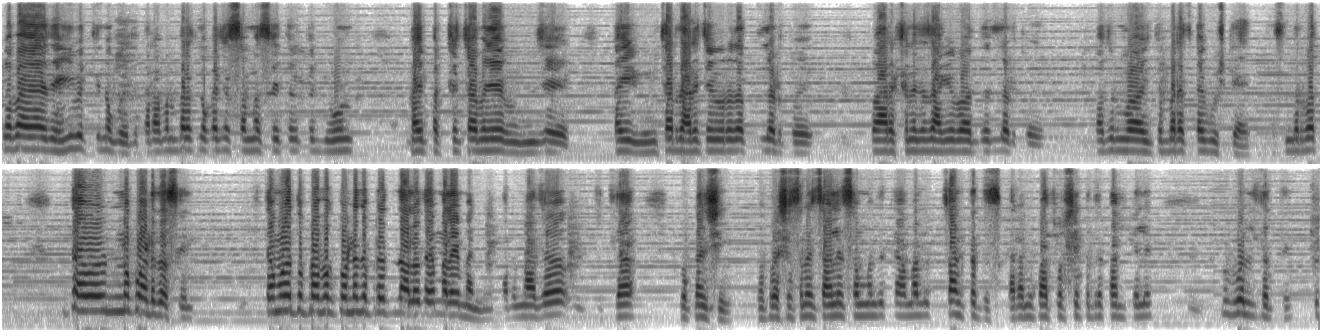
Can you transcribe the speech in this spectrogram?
की बाबा ही व्यक्ती नको येते कारण आपण बऱ्याच लोकांच्या समस्या इथं घेऊन काही पक्षाच्या म्हणजे म्हणजे काही विचारधारेच्या विरोधात लढतोय किंवा आरक्षणाच्या जागेबद्दल लढतोय. अजून इथं बऱ्याच काही गोष्टी आहेत. त्या संदर्भात त्यावर नको वाटत असेल. त्यामुळे तो प्रभाग तोडण्याचा प्रयत्न झाला होता हे मलाही मान्य कारण माझं तिथल्या लोकांशी किंवा प्रशासनाचे चांगले संबंधित ते आम्हाला सांगतातच. कारण आम्ही पाच वर्ष एकत्र काम केले मग बोलतात ते. तर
